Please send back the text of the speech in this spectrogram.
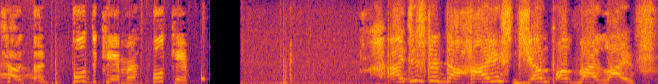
how it's done. Hold the camera. Hold camera. I just did the highest jump of my life.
